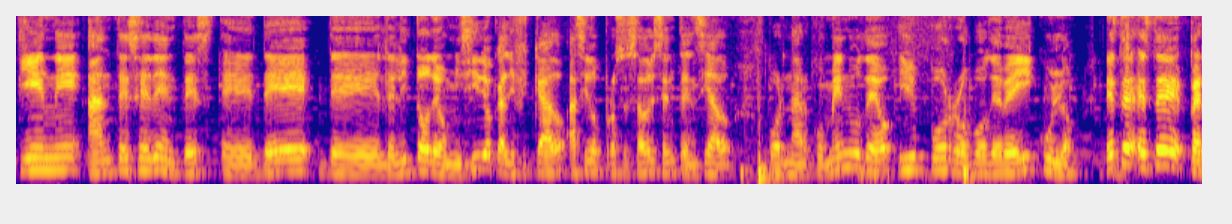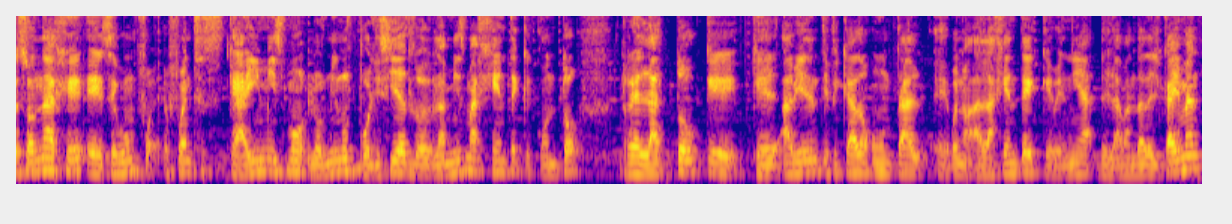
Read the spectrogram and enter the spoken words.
tiene antecedentes eh, de, del delito de homicidio calificado, ha sido procesado y sentenciado por narcomenudeo y por robo de vehículo. Este, este personaje, eh, según fu- fuentes que ahí mismo, los mismos policías, lo- la misma gente que contó, relató que, que había identificado un tal, eh, bueno, a la gente que venía de la banda del Caimán.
